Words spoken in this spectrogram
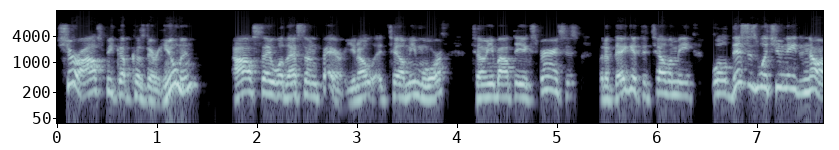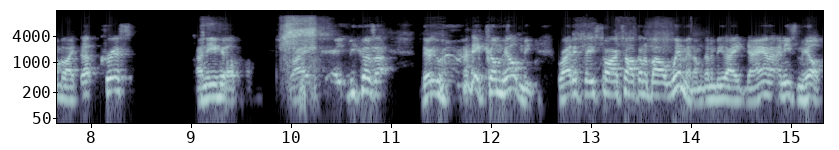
sure, I'll speak up because they're human. I'll say, well, that's unfair. You know, tell me more. Tell me about the experiences. But if they get to telling me, well, this is what you need to know, I'm like, uh, Chris, I need help, right? because I, they're they come help me, right? If they start talking about women, I'm going to be like, Dianna, I need some help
